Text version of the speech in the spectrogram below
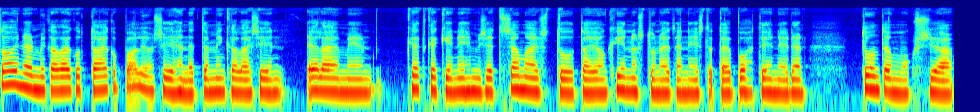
toinen, mikä vaikuttaa aika paljon siihen, että minkälaisiin eläimiin ketkäkin ihmiset samaistuu tai on kiinnostuneita niistä tai pohtii niiden tuntemuksia,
